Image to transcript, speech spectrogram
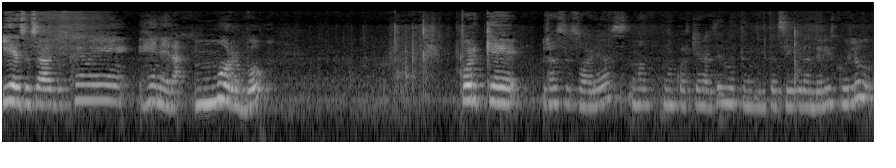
Y eso es algo que me genera morbo. Porque los usuarios, no, no cualquiera se mete un dildo así grande en el culo.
